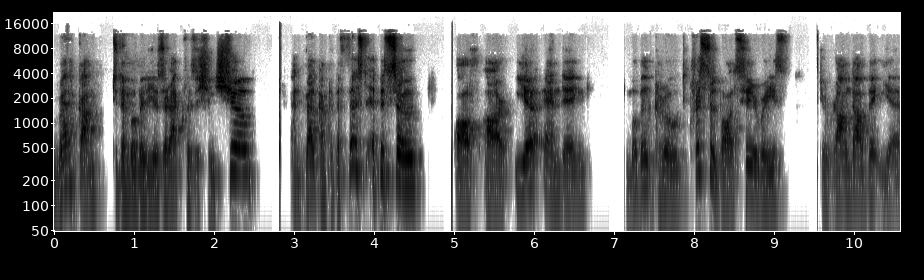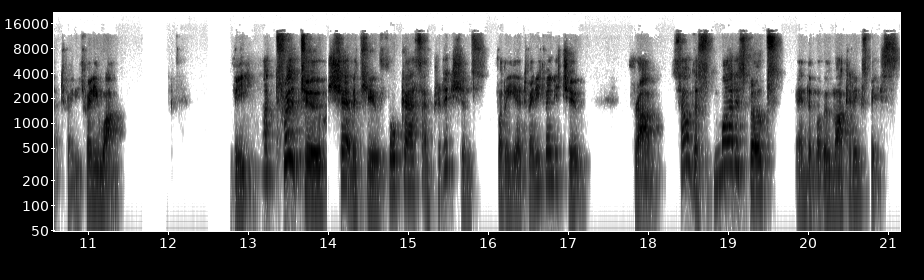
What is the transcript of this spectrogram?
Welcome to the Mobile User Acquisition Show, and welcome to the first episode of our year ending Mobile Growth Crystal Ball series to round out the year 2021. We are thrilled to share with you forecasts and predictions for the year 2022 from some of the smartest folks in the mobile marketing space.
